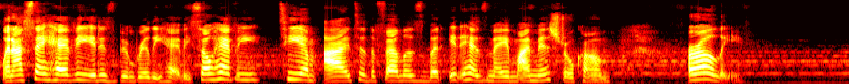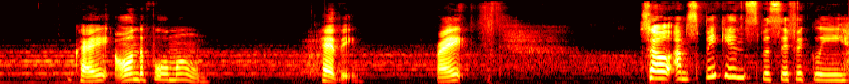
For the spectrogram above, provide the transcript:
When I say heavy, it has been really heavy. So heavy, TMI to the fellas, but it has made my menstrual come early. Okay, on the full moon. Heavy, right? So I'm speaking specifically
